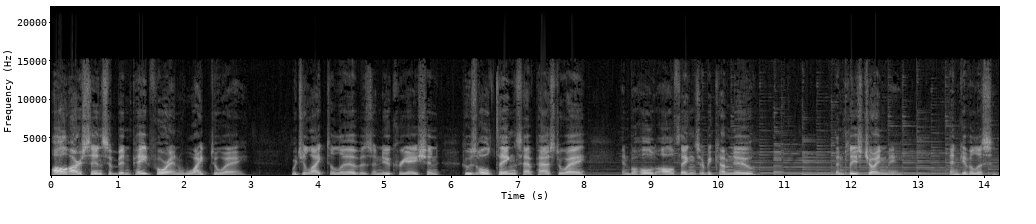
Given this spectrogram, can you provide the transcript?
All our sins have been paid for and wiped away. Would you like to live as a new creation whose old things have passed away and behold, all things are become new, then please join me and give a listen.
